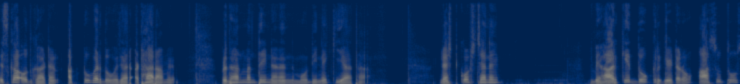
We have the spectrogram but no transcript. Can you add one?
इसका उद्घाटन अक्टूबर 2018 में प्रधानमंत्री नरेंद्र मोदी ने किया था। नेक्स्ट क्वेश्चन है। बिहार के दो क्रिकेटरों आशुतोष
